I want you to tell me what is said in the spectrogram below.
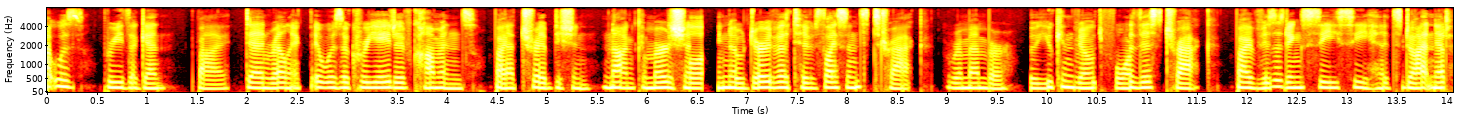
That was Breathe Again by Dead Relic. It was a Creative Commons by attribution, non-commercial, no derivatives licensed track. Remember, you can vote for this track by visiting cchits.net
